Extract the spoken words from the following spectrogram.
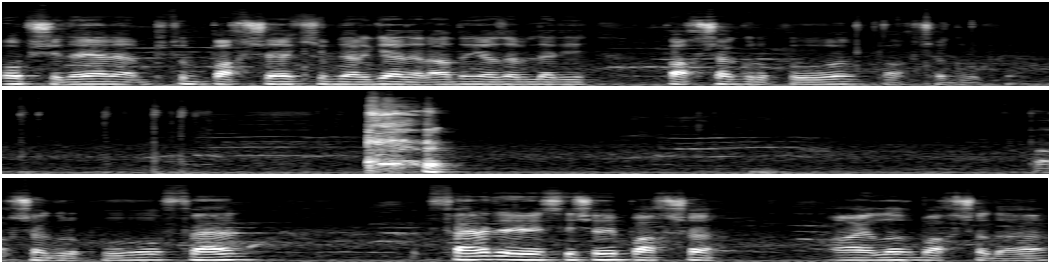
opsiyada, yəni bütün bağçaya kimlər gəlir, adını yaza bilərik. Bağça qrupu, bağça qrupu. bağça qrupu, fən fəni də seçək bağça. Aylıq bağça da ə,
